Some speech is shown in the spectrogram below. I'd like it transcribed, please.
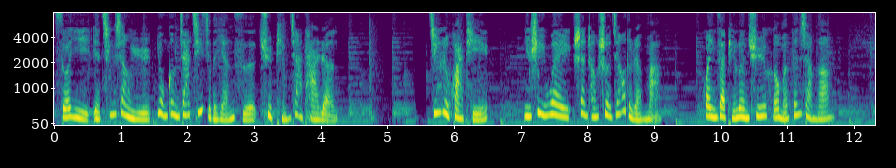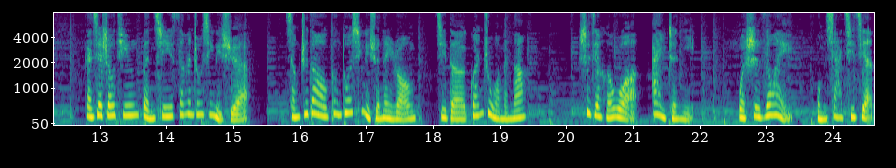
所以也倾向于用更加积极的言辞去评价他人。今日话题：你是一位擅长社交的人吗？欢迎在评论区和我们分享啊！感谢收听本期三分钟心理学。想知道更多心理学内容，记得关注我们呢。世界和我爱着你。我是 Zoe，我们下期见。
